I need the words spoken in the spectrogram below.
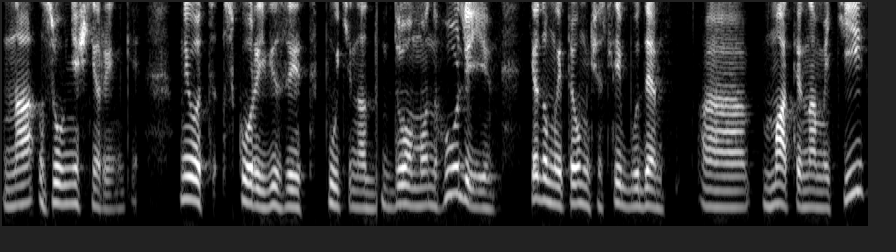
на зовнішні ринки. Ну і от скорий візит Путіна до Монголії, я думаю, в тому числі буде е, мати на меті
